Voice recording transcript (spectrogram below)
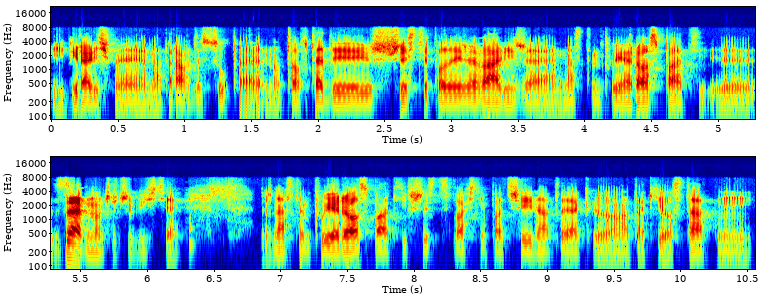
i graliśmy naprawdę super, no to wtedy już wszyscy podejrzewali, że następuje rozpad, e, z zewnątrz oczywiście, że następuje rozpad i wszyscy właśnie patrzyli na to jako na taki ostatni,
